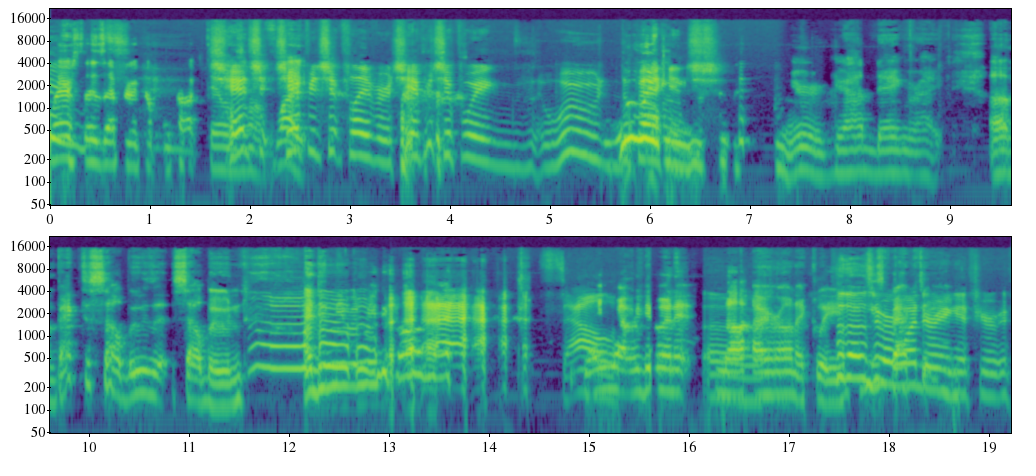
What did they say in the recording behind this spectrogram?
Flair says after a couple of cocktails. on Championship, flavor, championship wings. Woo! The Woo! package. You're god dang right. Um, back to Salboon. Salboon. I didn't even mean to call him that. Sal. got me doing it, not Uh, ironically. For those He's who are back to- wondering, if you're if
